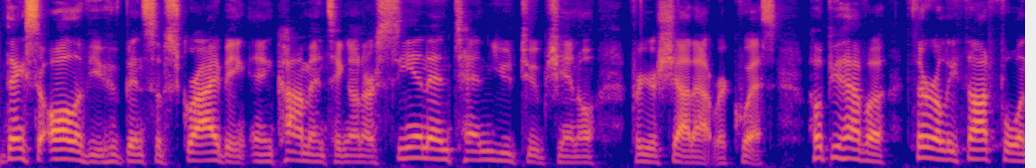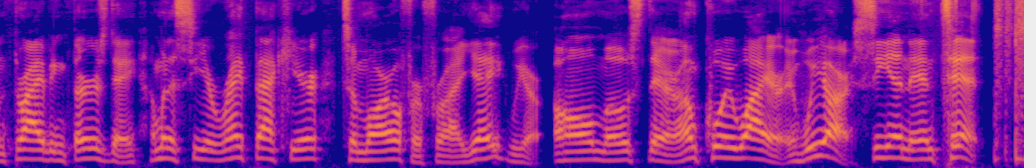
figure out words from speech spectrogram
Thanks to all of you who've been subscribing and commenting on our CNN 10 YouTube channel for your shout out requests. Hope you have a thoroughly thoughtful and thriving Thursday. I'm going to see you right back here tomorrow for Friday. We are almost there. I'm Coy Wire, and we are CNN 10.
